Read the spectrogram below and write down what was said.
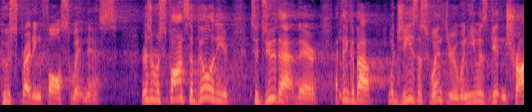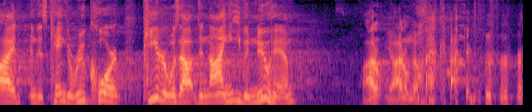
who's spreading false witness. There's a responsibility to do that there. I think about what Jesus went through when he was getting tried in this kangaroo court. Peter was out denying he even knew him. I don't, yeah, I don't know that guy.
